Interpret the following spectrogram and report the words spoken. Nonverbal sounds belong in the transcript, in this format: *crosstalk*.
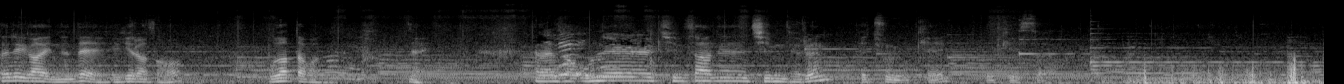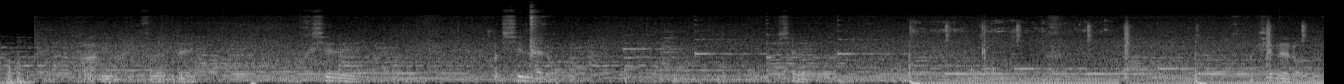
페리가 있는데 위기라서 못 왔다고 합니다. 네. 그래서 오늘 짐 싸는 짐들은 대충 이렇게 이렇게 있어요. 바람이 많이 부는데 확실히 확실히 내려와. 확실히 내려와. 확실히 내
